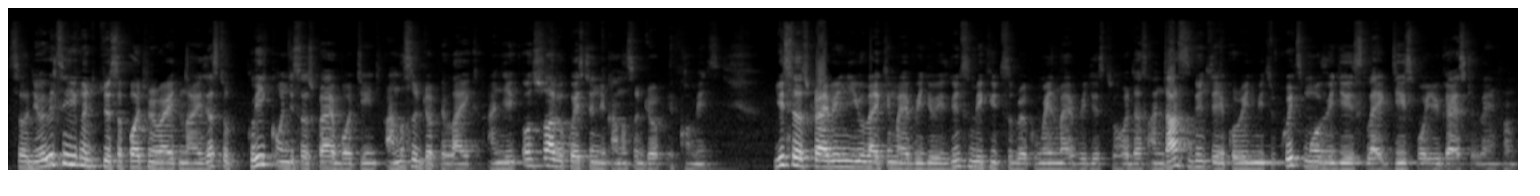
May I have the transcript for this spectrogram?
So the only thing you can do to support me right now is just to click on the subscribe button and also drop a like. And you also have a question, you can also drop a comment. You subscribing, you liking my video is going to make YouTube recommend my videos to others and that's going to encourage me to create more videos like this for you guys to learn from.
